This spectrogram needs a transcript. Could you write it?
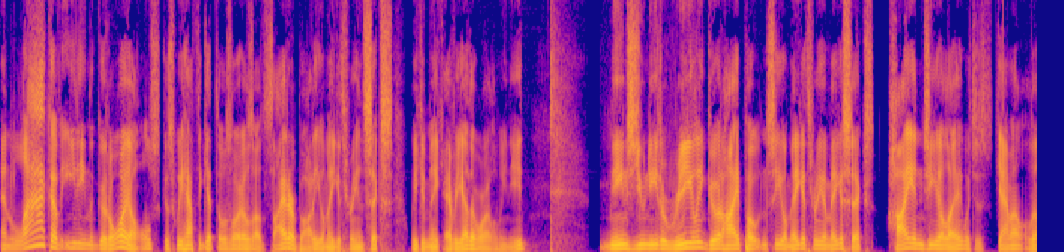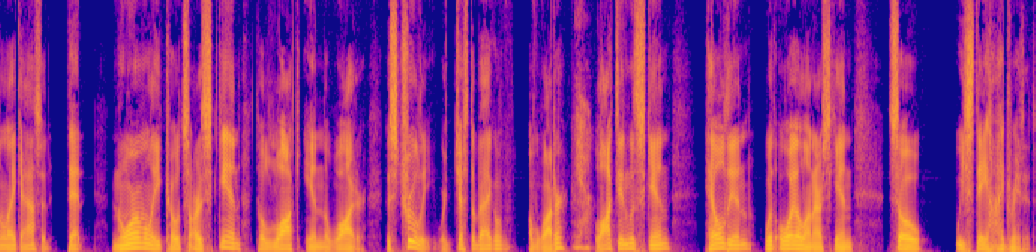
And lack of eating the good oils, because we have to get those oils outside our body, omega 3 and 6, we can make every other oil we need, means you need a really good high potency omega 3, omega 6, high in GLA, which is gamma linoleic acid, that normally coats our skin to lock in the water. Because truly, we're just a bag of, of water, yeah. locked in with skin, held in with oil on our skin. So we stay hydrated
